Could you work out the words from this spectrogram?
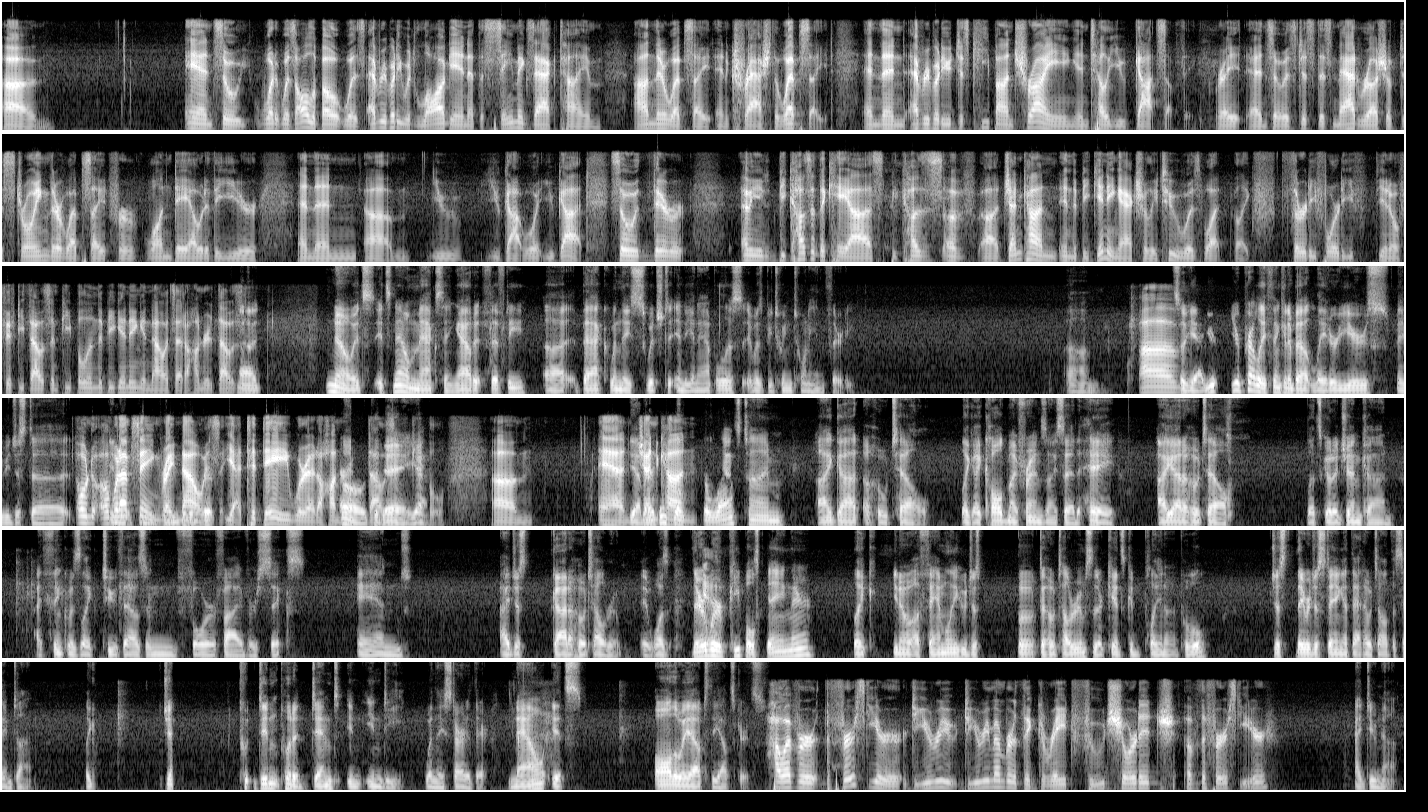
Um, and so what it was all about was everybody would log in at the same exact time on their website and crash the website. And then everybody would just keep on trying until you got something, right? And so it's just this mad rush of destroying their website for one day out of the year, and then um, you you got what you got. So there, I mean, because of the chaos, because of uh, Gen Con in the beginning, actually, too, was what, like 30, 40, you know, 50,000 people in the beginning, and now it's at 100,000? Uh, no, it's it's now maxing out at 50. Uh, back when they switched to Indianapolis, it was between 20 and 30. Um, um, so yeah, you're you're probably thinking about later years, maybe just uh, Oh, no, uh, what I'm saying right a now is, yeah, today we're at 100,000 Oh, today, yeah. people. Um, and yeah. Gen think the- the last time I got a hotel, like I called my friends and I said, "Hey, I got a hotel. Let's go to Gen Con." I think was like 2004 or 5 or 6 and I just got a hotel room. It was there Yeah. were people staying there like, you know, a family who just booked a hotel room so their kids could play in a pool. Just they were just staying at that hotel at the same time. Like didn't put a dent in Indy when they started there. Now it's all the way out to the outskirts. However, the first year, do you re- do you remember the great food shortage of the first year? I do not.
